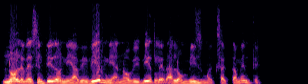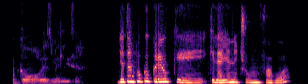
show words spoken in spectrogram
no le ve sentido ni a vivir ni a no vivir, le da lo mismo exactamente. ¿Cómo ves, Melissa? Yo tampoco creo que, que le hayan hecho un favor,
